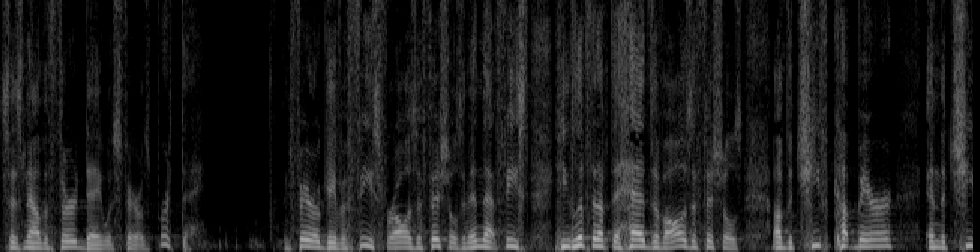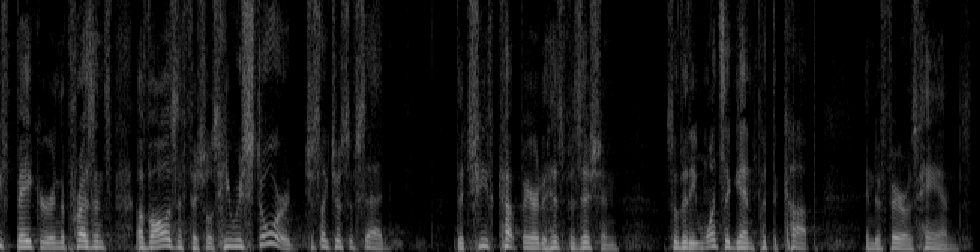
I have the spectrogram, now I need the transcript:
It says, Now the third day was Pharaoh's birthday. And Pharaoh gave a feast for all his officials. And in that feast, he lifted up the heads of all his officials, of the chief cupbearer and the chief baker, in the presence of all his officials. He restored, just like Joseph said, the chief cupbearer to his position, so that he once again put the cup into Pharaoh's hands.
